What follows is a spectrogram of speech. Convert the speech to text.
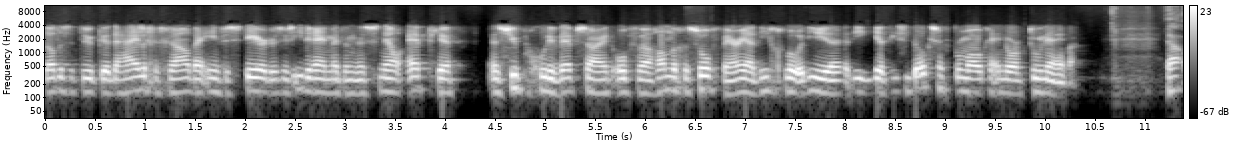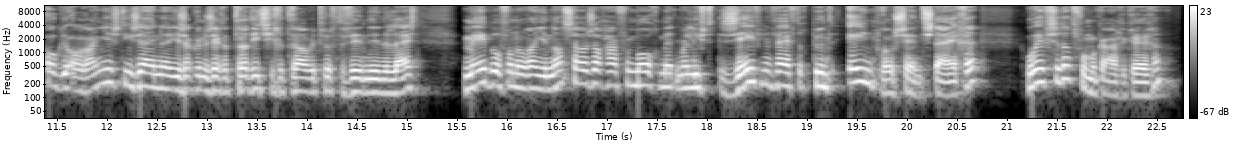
dat is natuurlijk eh, de heilige graal bij investeerders. Dus iedereen met een, snel appje, een supergoede website of uh, handige software, ja, die, die, eh, die, ja, die ziet ook zijn vermogen enorm toenemen. Ja, ook de Oranjes, die zijn, je zou kunnen zeggen, traditiegetrouw weer terug te vinden in de lijst. Mabel van Oranje Nassau zag haar vermogen met maar liefst 57,1% stijgen. Hoe heeft ze dat voor elkaar gekregen?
